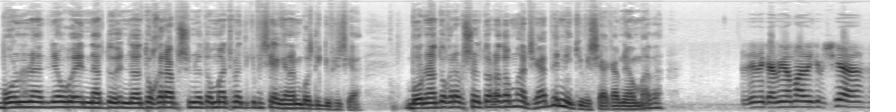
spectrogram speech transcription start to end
Μπορούν να, να, το, να το γράψουν το μάτς με την Κηφισιά, για να μην πω την Κηφισιά. Μπορούν να το γράψουν τώρα το μάτς, γιατί δεν είναι η Κηφισιά καμιά ομάδα. Δεν είναι καμία ομάδα Κηφισιά.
